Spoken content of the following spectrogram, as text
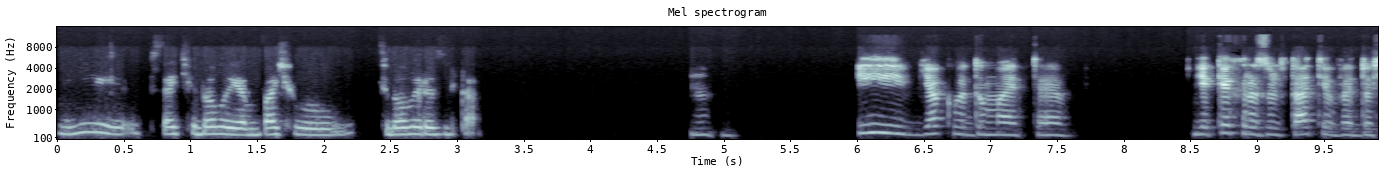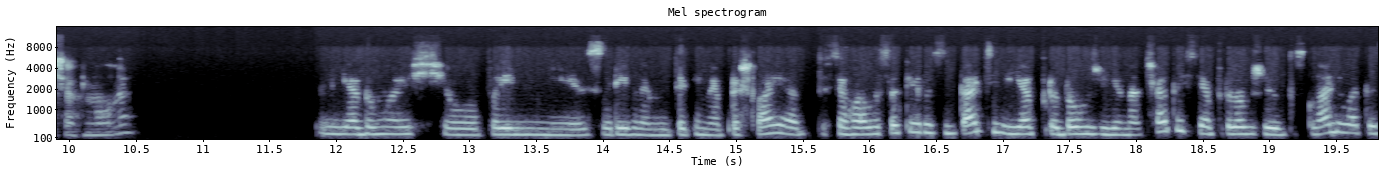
мені все чудово, я бачу чудовий результат. І як ви думаєте, яких результатів ви досягнули? Я думаю, що в порівнянні з рівнем, з яким я прийшла, я досягла високих результатів, і я продовжую навчатися, я продовжую вдосконалювати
